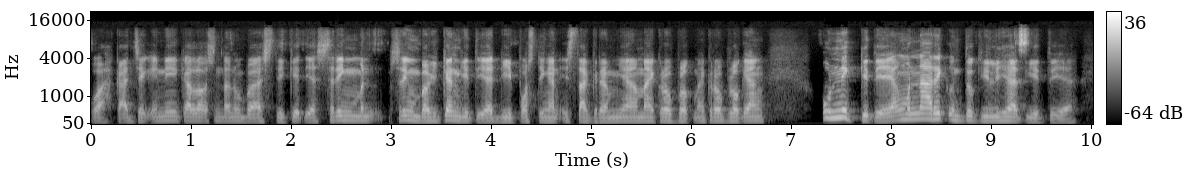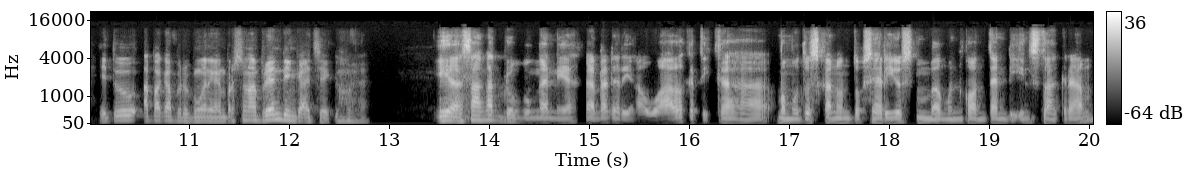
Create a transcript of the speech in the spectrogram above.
Wah, Kak Jack ini kalau Sentanu bahas sedikit ya sering men, sering membagikan gitu ya di postingan Instagramnya microblog microblog yang unik gitu ya, yang menarik untuk dilihat gitu ya. Itu apakah berhubungan dengan personal branding Kak Jack? Iya, sangat berhubungan ya. Karena dari awal ketika memutuskan untuk serius membangun konten di Instagram,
